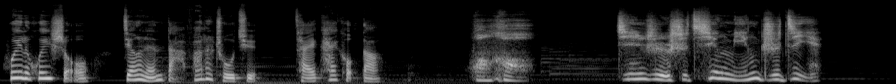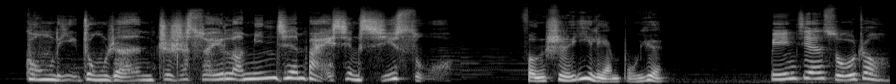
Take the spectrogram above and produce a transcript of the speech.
挥了挥手。将人打发了出去，才开口道：“皇后，今日是清明之际，宫里众人只是随了民间百姓习俗。”冯氏一脸不悦：“民间俗众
